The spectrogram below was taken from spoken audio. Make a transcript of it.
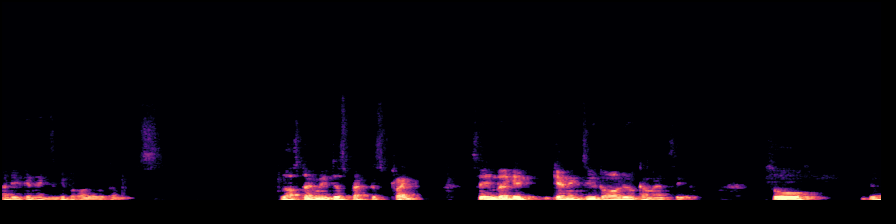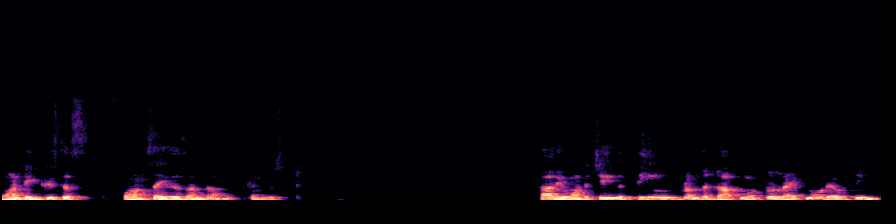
and you can execute all your commands. Last time we just practiced, right? Same like it can execute all your commands here. So you want to increase the font sizes and you can use it. Or you want to change the theme from the dark mode to light mode, everything,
